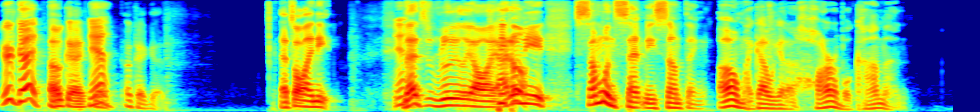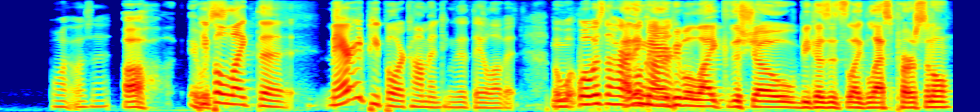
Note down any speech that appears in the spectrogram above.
You're good. Okay. good. Yeah. Okay. Good. That's all I need. Yeah. That's really all I. I don't need. Someone sent me something. Oh my god, we got a horrible comment. What was it? Oh, it people was. like the married people are commenting that they love it. But mm. wh- what was the horrible comment? I think married comment? people like the show because it's like less personal.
